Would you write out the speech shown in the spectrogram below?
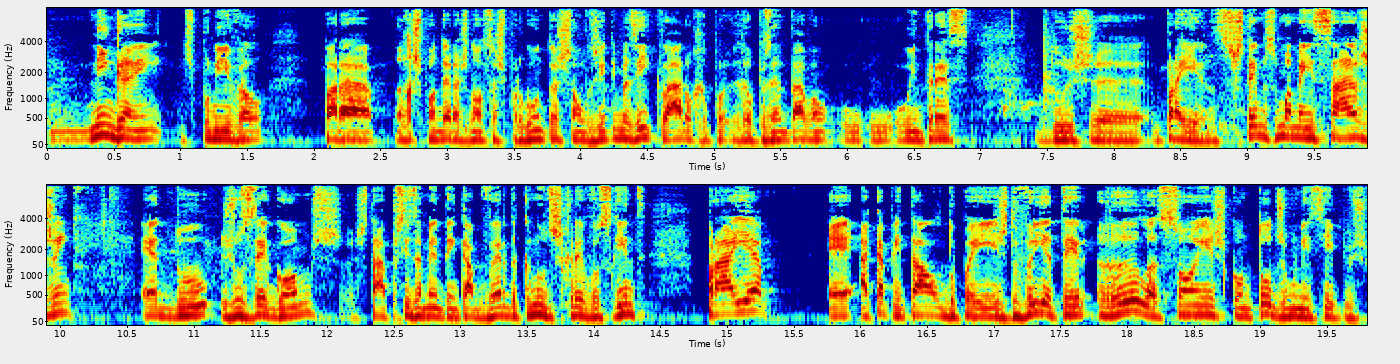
ninguém disponível para responder às nossas perguntas, são legítimas e, claro, rep representavam o, o, o, interesse dos uh, praenses. Temos uma mensagem, é do José Gomes, está precisamente em Cabo Verde, que nos escreve o seguinte: Praia é a capital do país, deveria ter relações com todos os municípios.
